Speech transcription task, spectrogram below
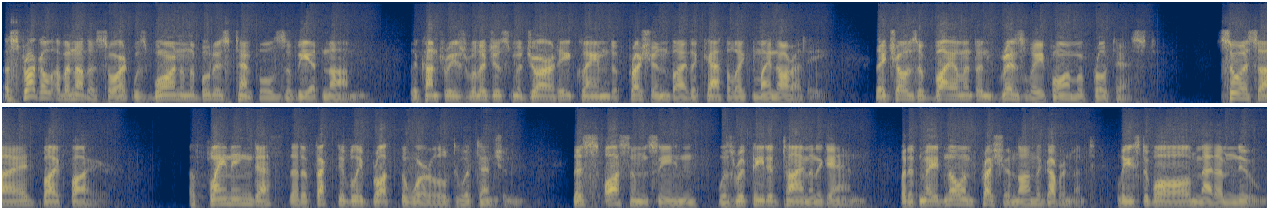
A struggle of another sort was born in the Buddhist temples of Vietnam. The country's religious majority claimed oppression by the Catholic minority. They chose a violent and grisly form of protest suicide by fire, a flaming death that effectively brought the world to attention. This awesome scene was repeated time and again, but it made no impression on the government, least of all Madame Nhu.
